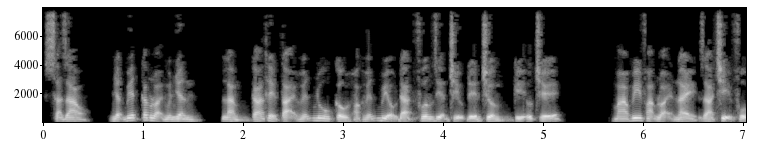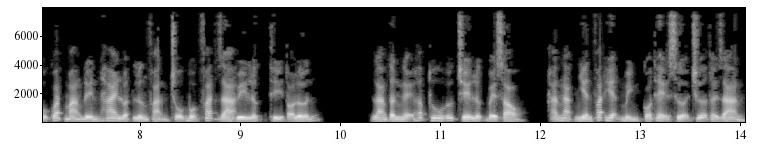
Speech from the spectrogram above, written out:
xa giao, nhận biết các loại nguyên nhân, làm cá thể tại huyễn nhu cầu hoặc huyễn biểu đạt phương diện chịu đến trường ký ức chế mà vi phạm loại này giá trị phổ quát mang đến hai luật lương phản chỗ buộc phát ra uy lực thì to lớn. Làm tần nghệ hấp thu ức chế lực về sau, hắn ngạc nhiên phát hiện mình có thể sửa chữa thời gian.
